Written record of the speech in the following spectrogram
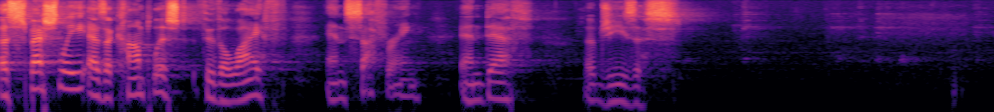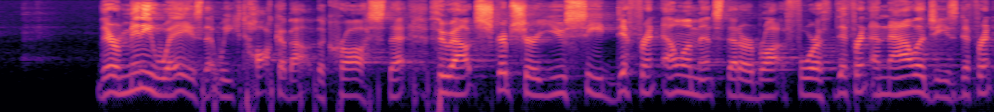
especially as accomplished through the life and suffering and death of Jesus. There are many ways that we talk about the cross, that throughout Scripture you see different elements that are brought forth, different analogies, different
